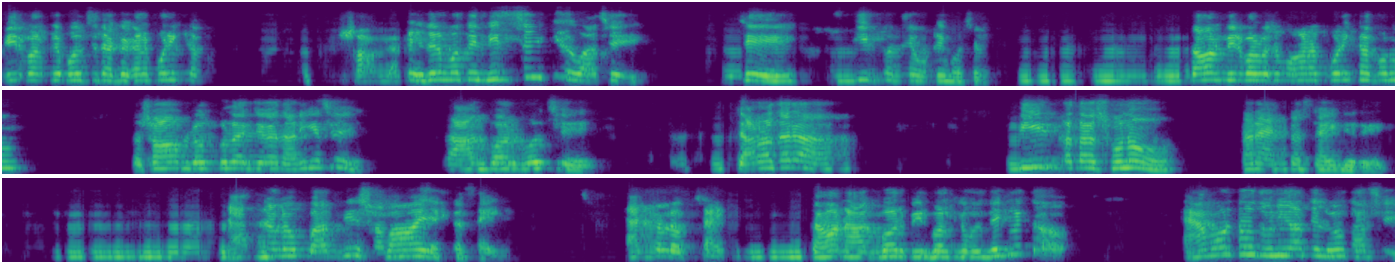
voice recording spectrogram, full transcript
বীরবলকে বলছে দেখো এখানে পরীক্ষা এদের মধ্যে নিশ্চয়ই কেউ আছে যে তীর কথায় ওঠে বসে তখন বীরবল বলছে, মহারাজ, পরীক্ষা করুন। তো সব লোকগুলো এক জায়গায় দাঁড়িয়েছে। আকবর বলছে, যারা যারা তীর কথা শোনো, তারা একটা সাইডে রে একটা লোক বাদ দিয়ে সবাই একটা সাইড একটা লোক চাই। তখন আকবর বীরবলকে বলে, দেখলে তো, এমনও দুনিয়াতে লোক আছে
